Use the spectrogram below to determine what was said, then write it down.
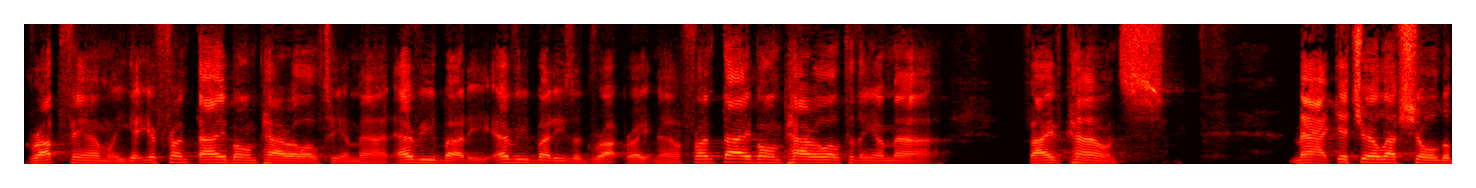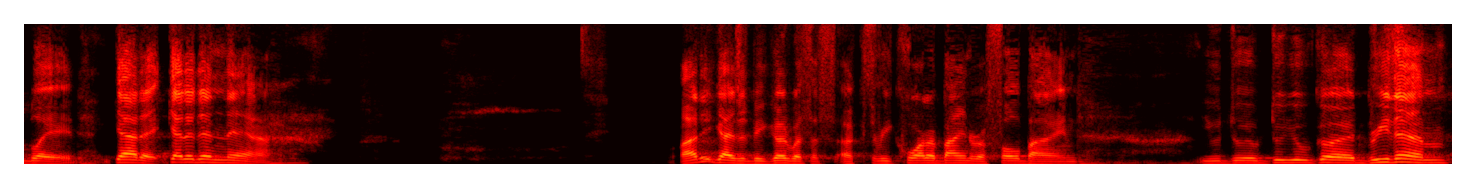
Grup family, get your front thigh bone parallel to your mat. Everybody, everybody's a grup right now. Front thigh bone parallel to your mat. Five counts. Matt, get your left shoulder blade. Get it. Get it in there. A lot of you guys would be good with a, a three quarter bind or a full bind. You do, do you good. Breathe in.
